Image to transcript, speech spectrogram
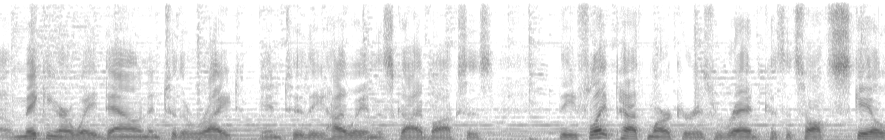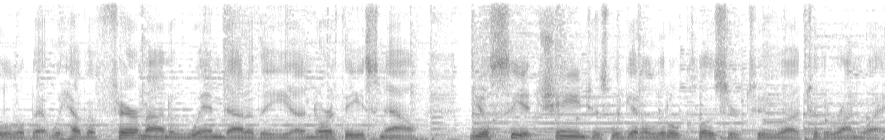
uh, making our way down and to the right into the highway in the sky boxes. The flight path marker is red because it's off scale a little bit. We have a fair amount of wind out of the uh, northeast now. You'll see it change as we get a little closer to, uh, to the runway.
